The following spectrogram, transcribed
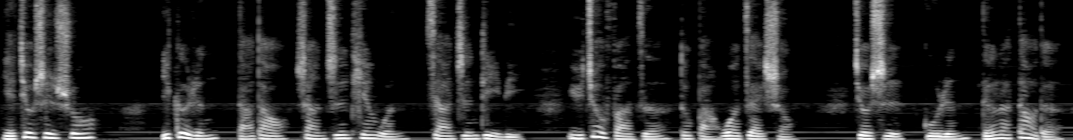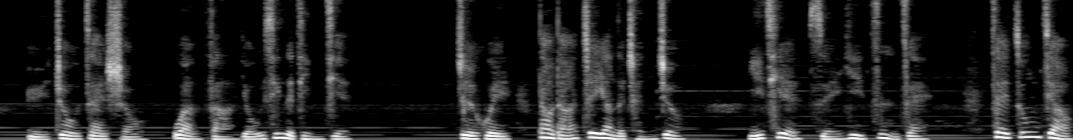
也就是说，一个人达到上知天文、下知地理、宇宙法则都把握在手，就是古人得了道的“宇宙在手，万法由心”的境界。智慧到达这样的成就，一切随意自在，在宗教。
